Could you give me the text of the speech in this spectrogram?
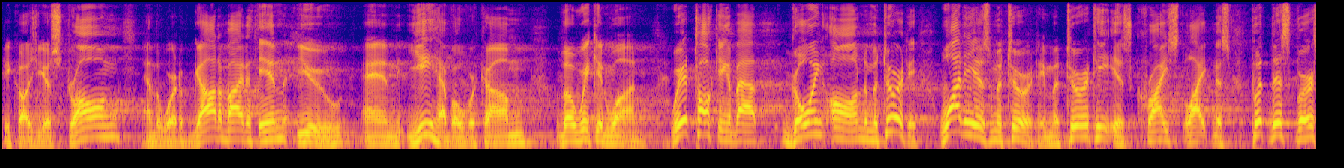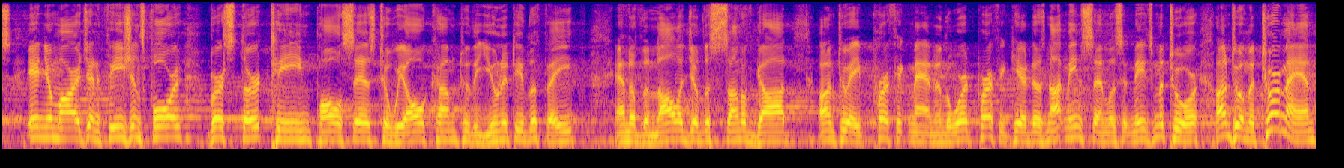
because ye are strong, and the word of God abideth in you, and ye have overcome the wicked one. We're talking about going on to maturity. What is maturity? Maturity is Christ likeness. Put this verse in your margin, Ephesians 4, verse 13. Paul says, Till we all come to the unity of the faith and of the knowledge of the Son of God unto a perfect man. And the word perfect here does not mean sinless, it means mature. Unto a mature man,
